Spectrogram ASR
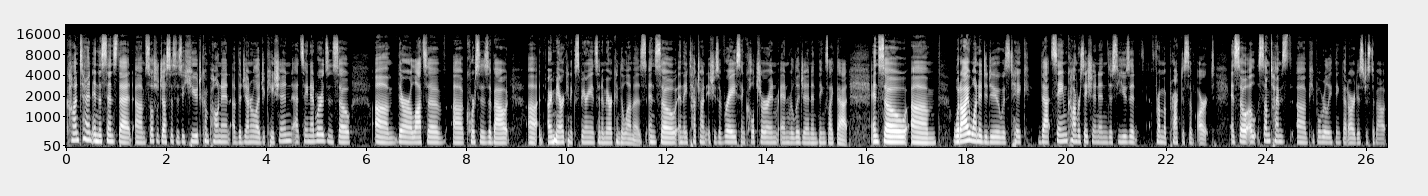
content in the sense that um, social justice is a huge component of the general education at St. Edward's, and so um, there are lots of uh, courses about uh, our American experience and American dilemmas, and so and they touch on issues of race and culture and, and religion and things like that, and so um, what I wanted to do was take that same conversation and just use it from a practice of art. And so uh, sometimes uh, people really think that art is just about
